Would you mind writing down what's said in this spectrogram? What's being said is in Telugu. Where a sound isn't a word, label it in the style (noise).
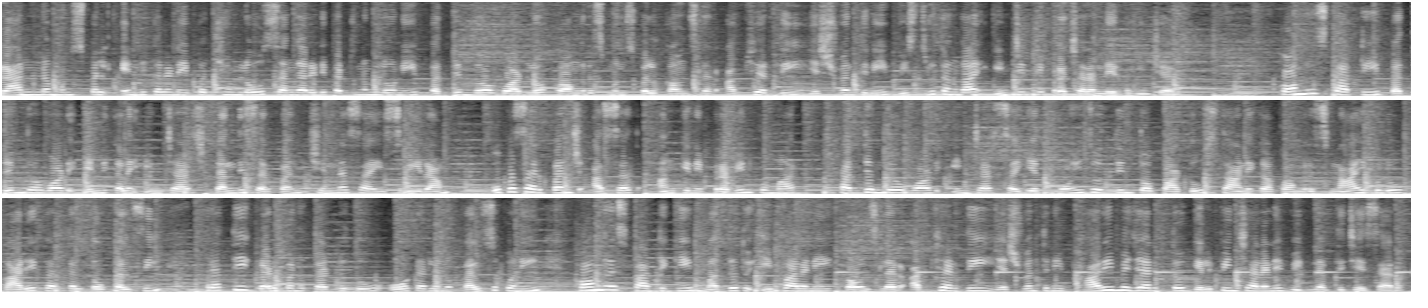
రానున్న మున్సిపల్ ఎన్నికల నేపథ్యంలో సంగారెడ్డి పట్టణంలోని పద్దెనిమిదవ వార్డులో కాంగ్రెస్ మున్సిపల్ కౌన్సిలర్ అభ్యర్థి యశ్వంతిని విస్తృతంగా ఇంటింటి ప్రచారం నిర్వహించారు. కాంగ్రెస్ పార్టీ పద్దెనిమిదో వార్డు ఎన్నికల ఇన్ఛార్జ్ కంది సర్పంచ్ చిన్నసాయి శ్రీరామ్ ఉప సర్పంచ్ అసద్ అంకిని ప్రవీణ్ కుమార్ పద్దెనిమిదో వార్డు ఇన్ఛార్జ్ సయ్యద్ మొయిజుద్దీన్తో పాటు స్థానిక కాంగ్రెస్ నాయకులు కార్యకర్తలతో కలిసి ప్రతి గడపను తట్టుతూ ఓటర్లను కలుసుకొని కాంగ్రెస్ పార్టీకి మద్దతు ఇవ్వాలని కౌన్సిలర్ అభ్యర్థి యశ్వంత్ని భారీ మెజారిటీతో గెలిపించాలని విజ్ఞప్తి చేశారు.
